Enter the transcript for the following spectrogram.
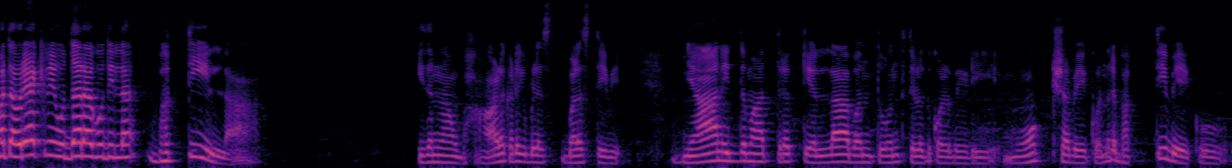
ಮತ್ತು ಯಾಕ್ರಿ ಉದ್ಧಾರ ಆಗುವುದಿಲ್ಲ ಭಕ್ತಿ ಇಲ್ಲ. ಇದನ್ನು ನಾವು ಬಹಳ ಕಡೆಗೆ ಬೆಳೆಸ್, ಬಳಸ್ತೀವಿ. ಜ್ಞಾನ ಇದ್ದ ಮಾತ್ರಕ್ಕೆ ಎಲ್ಲ ಬಂತು ಅಂತ ತಿಳಿದುಕೊಳ್ಬೇಡಿ. ಮೋಕ್ಷ ಬೇಕು ಅಂದರೆ ಭಕ್ತಿ ಬೇಕು.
